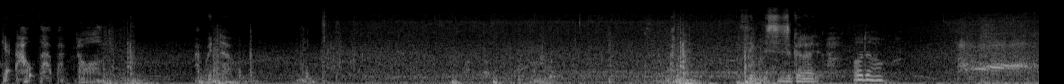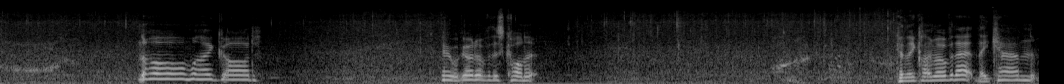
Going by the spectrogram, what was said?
Get out that back door. That window. I think this is a good idea. Oh no. Oh my god. Okay, we're going over this corner. Can they climb over there? They can.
